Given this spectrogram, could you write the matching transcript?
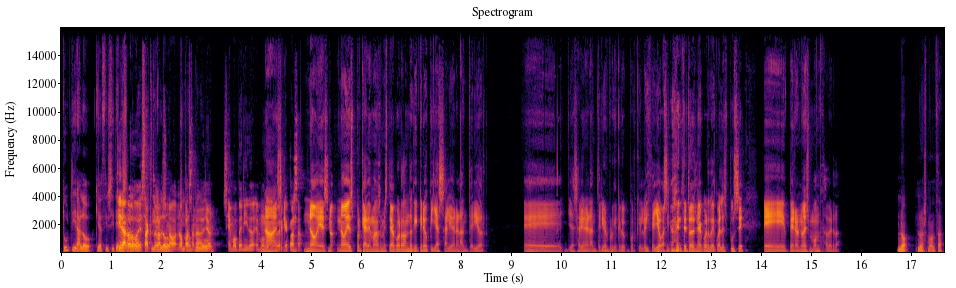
Tú tíralo, quiero decir, si tienes Tíralo, exacto. no, no pasa nada, John. Si hemos venido, hemos venido a ver qué pasa. No es, no, no es porque además me estoy acordando que creo que ya salió en el anterior. Eh, ya salió en el anterior porque creo porque lo hice yo, básicamente, entonces me acuerdo de cuáles puse, eh, pero no es Monza, ¿verdad? No, no es Monza.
